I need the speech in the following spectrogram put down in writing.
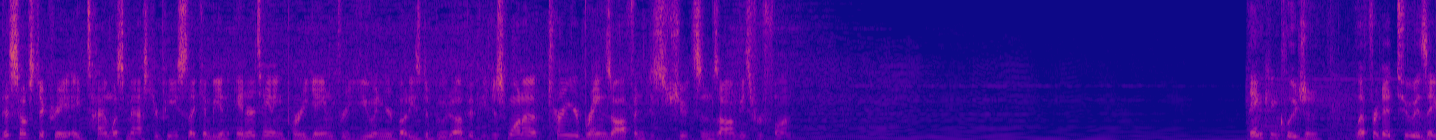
This helps to create a timeless masterpiece that can be an entertaining party game for you and your buddies to boot up if you just want to turn your brains off and just shoot some zombies for fun. In conclusion, Left 4 Dead 2 is a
